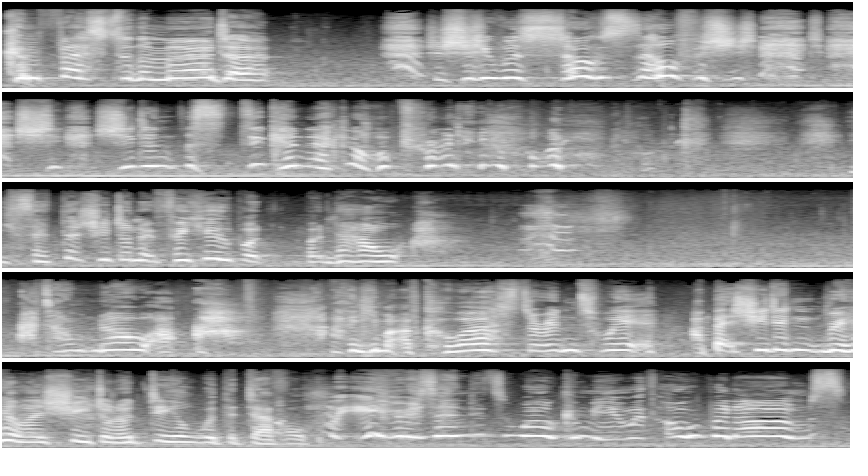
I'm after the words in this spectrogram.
confess to the murder? She was so selfish. She, she, she didn't stick her neck out for anyone. He said that she'd done it for you, but but now I don't know. I, I, I think he might have coerced her into it. I bet she didn't realise she'd done a deal with the devil. But he pretended to welcome you with open arms.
